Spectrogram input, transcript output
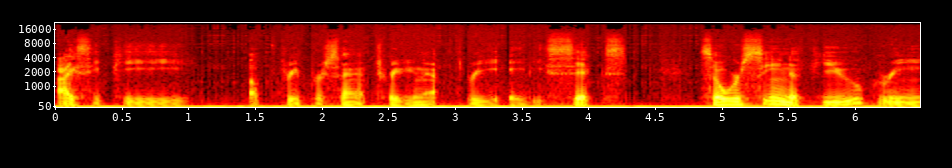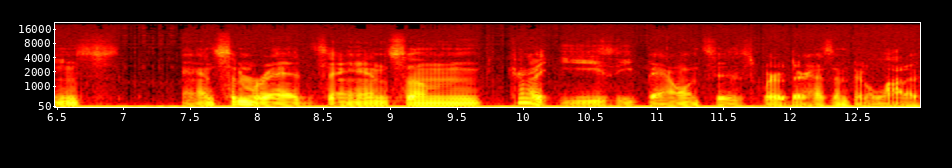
ICP up 3%, trading at 386. So we're seeing a few greens and some reds and some kind of easy balances where there hasn't been a lot of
